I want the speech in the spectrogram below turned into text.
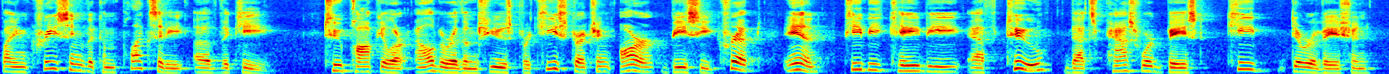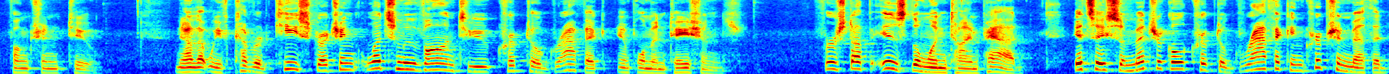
by increasing the complexity of the key. Two popular algorithms used for key stretching are bcrypt and PBKDF2, that's password-based key derivation function 2. Now that we've covered key stretching, let's move on to cryptographic implementations. First up is the one-time pad. It's a symmetrical cryptographic encryption method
